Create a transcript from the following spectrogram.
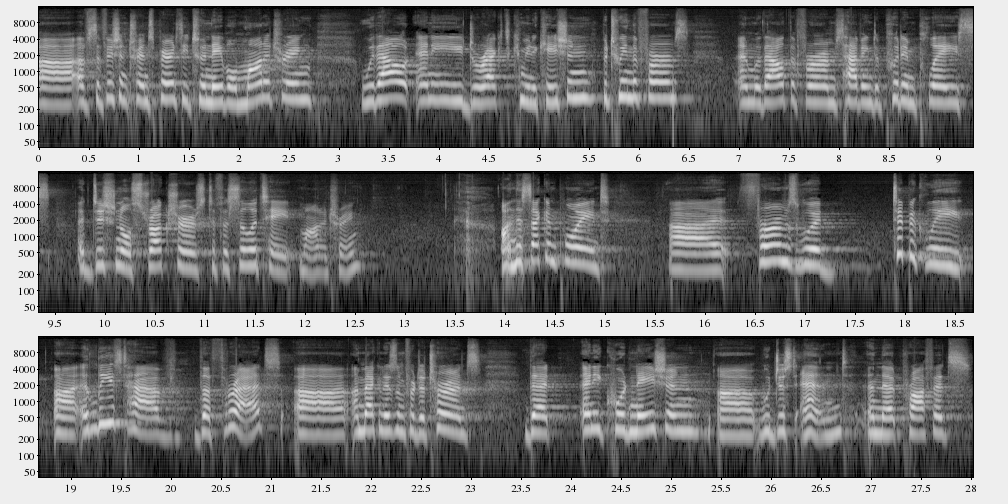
uh, of sufficient transparency to enable monitoring without any direct communication between the firms and without the firms having to put in place additional structures to facilitate monitoring. On the second point, uh, firms would typically uh, at least have the threat, uh, a mechanism for deterrence, that any coordination uh, would just end and that profits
